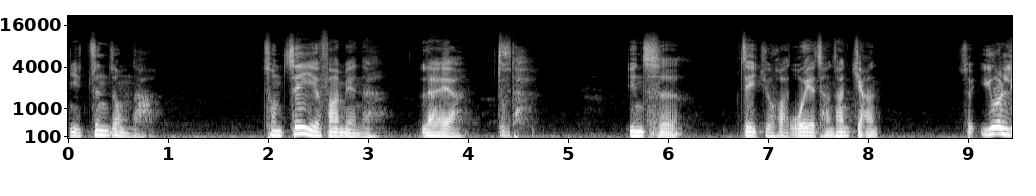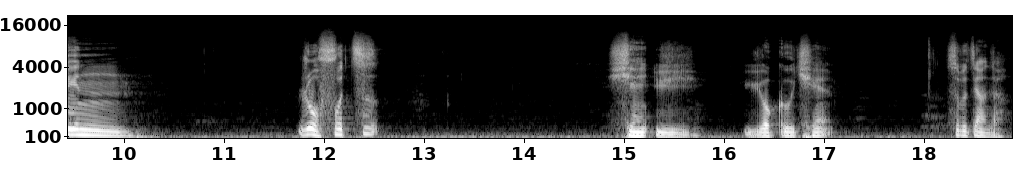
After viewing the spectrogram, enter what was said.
你尊重他。从这一方面呢来呀度他。因此这句话我也常常讲，说“若令若复至，先于若沟牵”，是不是这样的？“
